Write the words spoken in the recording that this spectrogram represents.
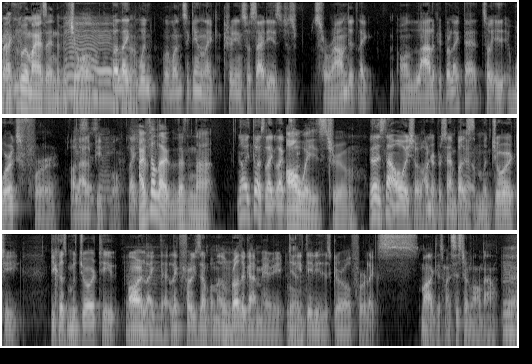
yeah. Like who am I as an individual? Mm. But like Yeah. when, but once again, like Korean society is just surrounded like a lot of people like that, so it, it works for a This lot of society. people. Like I feel like that's not no, it does. Like like for- always true. it's not always a hundred percent, but it's majority. Because majority are like that. Like for example, my Mm. brother got married. Yeah. He dated his girl for like, s- well, I guess my sister-in-law now. Yeah.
